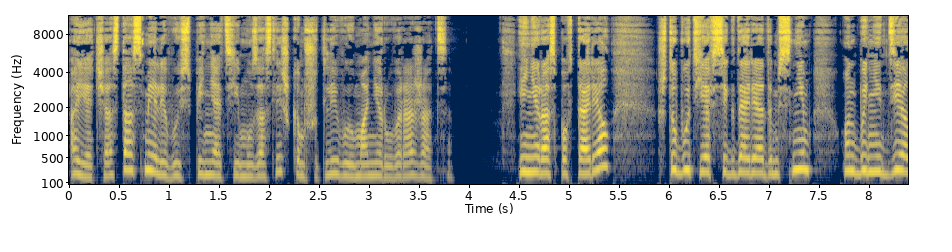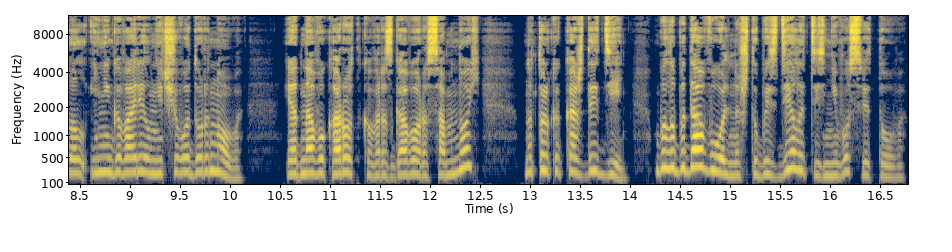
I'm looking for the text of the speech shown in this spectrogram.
А я часто осмеливаюсь пенять ему за слишком шутливую манеру выражаться. И не раз повторял, что, будь я всегда рядом с ним, он бы не делал и не говорил ничего дурного, и одного короткого разговора со мной, но только каждый день, было бы довольно, чтобы сделать из него святого.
